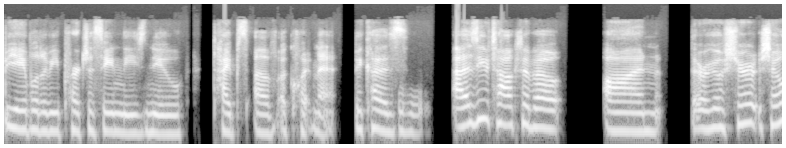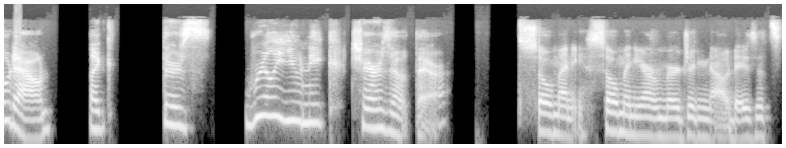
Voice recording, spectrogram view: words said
be able to be purchasing these new types of equipment because, Mhm. As you talked about on the Ergo Show- Showdown, like there's really unique chairs out there. so many, so many are emerging nowadays. It's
